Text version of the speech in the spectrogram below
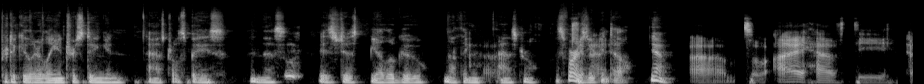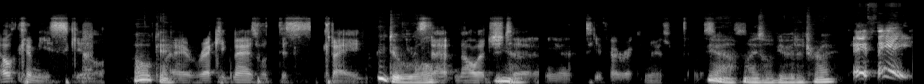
particularly interesting in astral space in this. Hmm. It's just yellow goo, nothing astral, as far as you can tell. Yeah. um, so I have the alchemy skill. Oh, okay. I recognize what this. Could I do use roll. that knowledge Yeah. to yeah see if I recognize what this Yeah, is? might as well give it a try. Hey, Faye,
